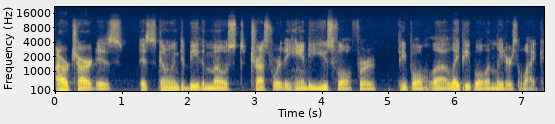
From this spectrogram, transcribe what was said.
our chart is is going to be the most trustworthy, handy, useful for people, uh, lay people, and leaders alike.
